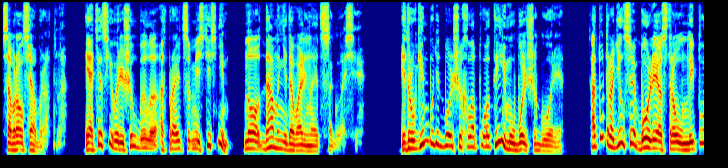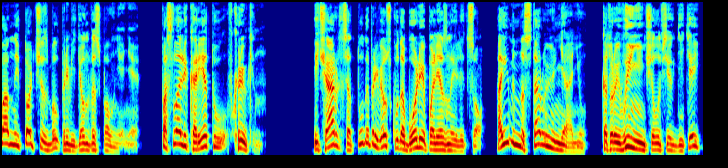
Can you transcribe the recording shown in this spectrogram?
собрался обратно, и отец его решил было отправиться вместе с ним, но дамы не давали на это согласия. И другим будет больше хлопот, и ему больше горя. А тут родился более остроумный план, и тотчас был приведен в исполнение. Послали карету в Крюкин. И Чарльз оттуда привез куда более полезное лицо, а именно старую няню, которая выненчила всех детей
